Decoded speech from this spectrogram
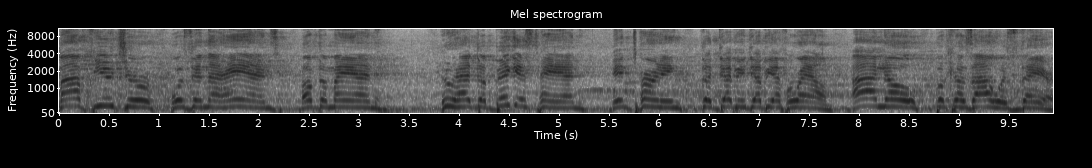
My future was in the hands of the man who had the biggest hand in turning the WWF around. I know because I was there.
